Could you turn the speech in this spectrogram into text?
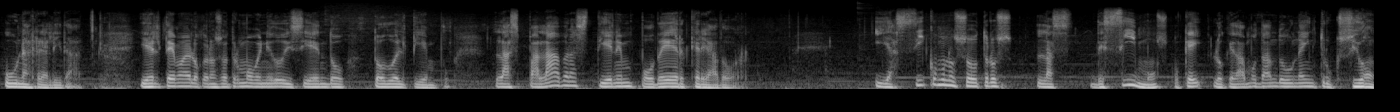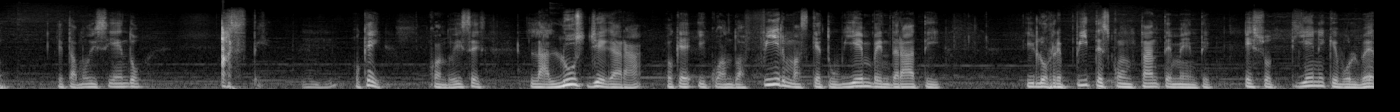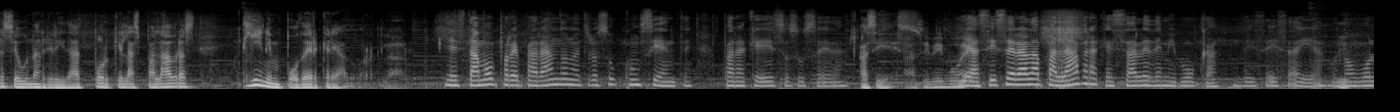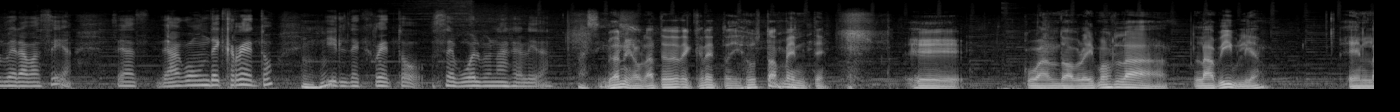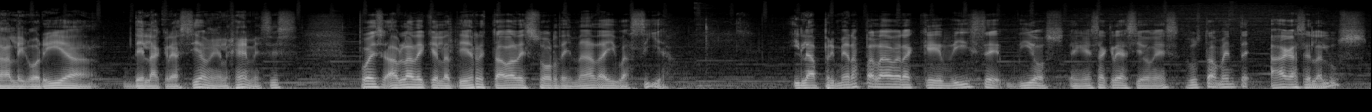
una realidad. Y es el tema de lo que nosotros hemos venido diciendo todo el tiempo. Las palabras tienen poder creador. Y así como nosotros las decimos, ¿ok? Lo que estamos dando es una instrucción. Estamos diciendo, hazte. ¿Ok? Cuando dices, la luz llegará, ¿ok? Y cuando afirmas que tu bien vendrá a ti y lo repites constantemente, eso tiene que volverse una realidad porque las palabras tienen poder creador. Claro. Y estamos preparando nuestro subconsciente para que eso suceda. Así es. Así mismo es. Y así será la palabra que sale de mi boca, dice Isaías, no volverá vacía. O sea, hago un decreto y el decreto se vuelve una realidad. Así bueno, y hablaste de decreto y justamente eh, cuando abrimos la, la Biblia en la alegoría de la creación, en el Génesis, pues habla de que la tierra estaba desordenada y vacía. Y la primera palabra que dice Dios en esa creación es justamente hágase la luz.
